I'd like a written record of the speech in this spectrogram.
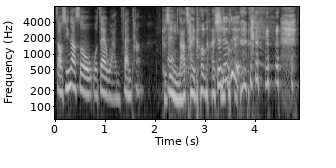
早期那时候我在玩翻糖。可是你拿菜刀拿对对对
